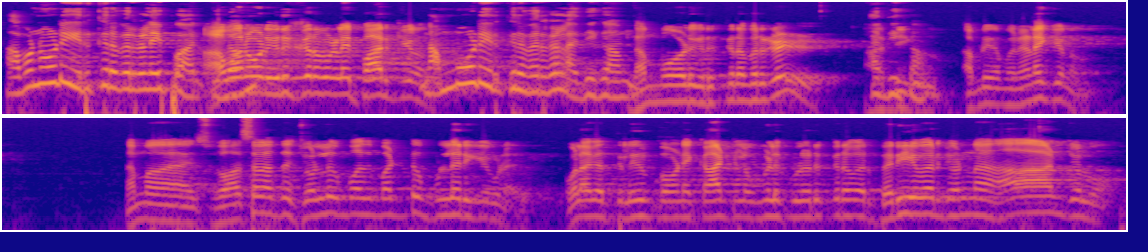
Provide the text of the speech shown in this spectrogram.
அவனோடு இருக்கிறவர்களை பார்க்கலாம் அவனோடு இருக்கிறவர்களை பார்க்கிறோம். நம்மோடு இருக்கிறவர்கள் அதிகம். நம்மோடு இருக்கிறவர்கள் அதிகம். அதிகம். அப்படி நம்ம நினைக்கணும். நம்ம வசனத்தை சொல்லும் போது மட்டும் புல்லரிக்க கூடாது. உலகத்தில் இருப்பவனை காட்டில் உங்களுக்குள் இருக்கிறவர் பெரியவர் சொன்னா ஆன்னு சொல்லுவோம்.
